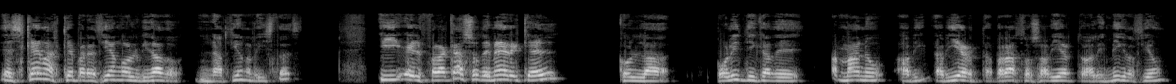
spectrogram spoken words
esquemas que parecían olvidados nacionalistas y el fracaso de Merkel con la política de mano abierta, brazos abiertos a la inmigración,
